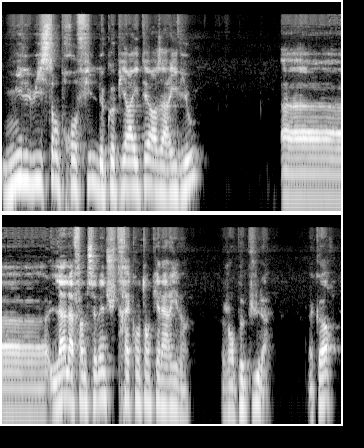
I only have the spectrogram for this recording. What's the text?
1800 profils de copywriters à review. Euh, là, la fin de semaine, je suis très content qu'elle arrive. hein. J'en peux plus là. D'accord?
